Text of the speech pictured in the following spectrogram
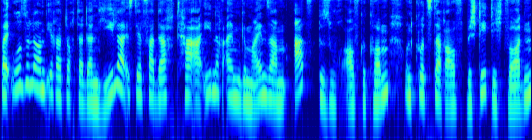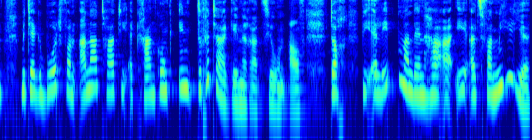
Bei Ursula und ihrer Tochter Daniela ist der Verdacht HAE nach einem gemeinsamen Arztbesuch aufgekommen und kurz darauf bestätigt worden. Mit der Geburt von Anna trat die Erkrankung in dritter Generation auf. Doch wie erlebt man denn HAE als Familie?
